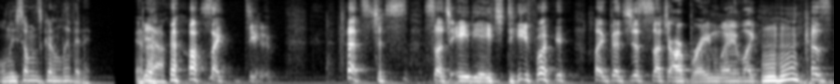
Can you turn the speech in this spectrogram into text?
Only someone's gonna live in it. And Yeah. I, I was like, dude, that's just such ADHD. like that's just such our brainwave. Like Mm-hmm. because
